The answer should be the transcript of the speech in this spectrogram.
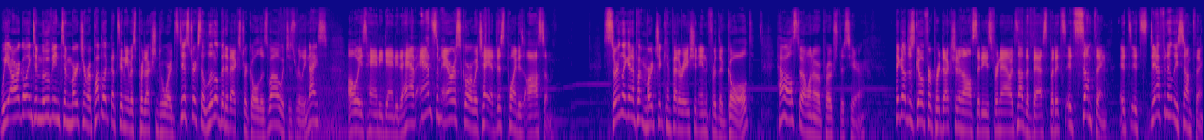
We are going to move into Merchant Republic. That's going to give us production towards districts, a little bit of extra gold as well, which is really nice. Always handy dandy to have. And some error score, which, hey, at this point is awesome. Certainly going to put Merchant Confederation in for the gold. How else do I want to approach this here? I think I'll just go for production in all cities for now. It's not the best, but it's it's something. It's it's definitely something.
